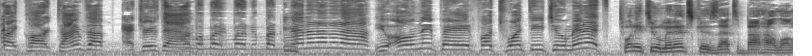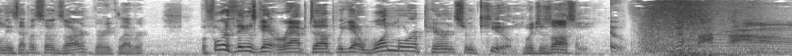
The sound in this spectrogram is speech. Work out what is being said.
All right, Clark, time's up. Etcher's down. But, but, but, but... No, no, no, no, no. You only paid for 22 minutes. 22 minutes, because that's about how long these episodes are. Very clever. Before things get wrapped up, we get one more appearance from Q, which is awesome.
